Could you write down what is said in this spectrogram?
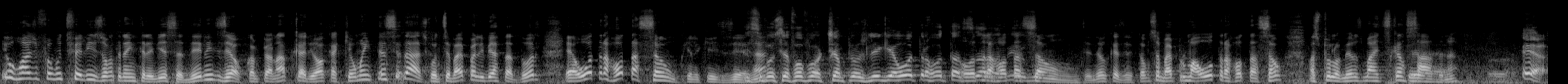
E o Roger foi muito feliz ontem na entrevista dele em dizer, ó, o Campeonato Carioca aqui é uma intensidade. Quando você vai para a Libertadores, é outra rotação, que ele quis dizer, E né? se você for para a Champions League, é outra rotação. outra amigo. rotação, entendeu? Quer dizer, então você vai para uma outra rotação, mas pelo menos mais descansado, né? É,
